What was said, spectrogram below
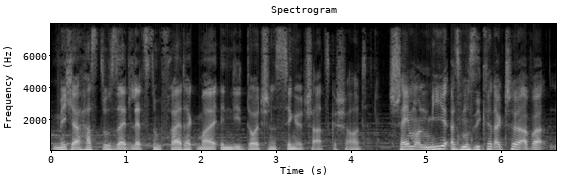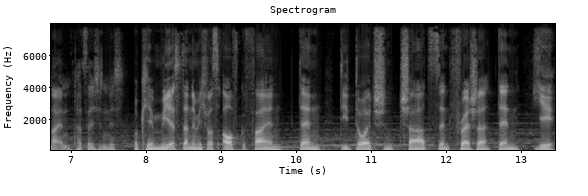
Micha, hast du seit letztem Freitag mal in die deutschen Singlecharts geschaut? Shame on me als Musikredakteur, aber nein, tatsächlich nicht. Okay, mir ist da nämlich was aufgefallen, denn die deutschen Charts sind fresher denn je.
